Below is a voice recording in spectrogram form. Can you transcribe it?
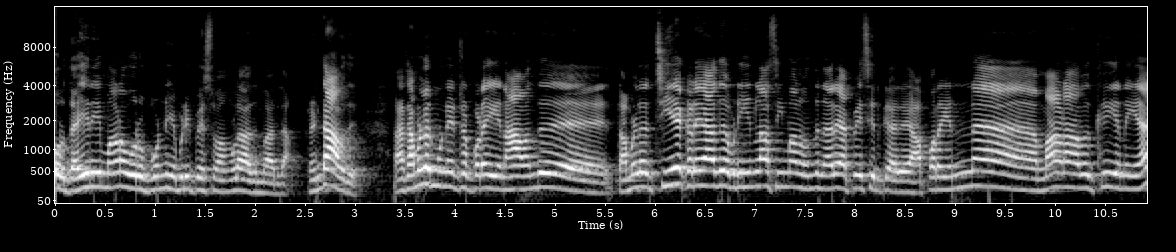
ஒரு தைரியமான ஒரு பொண்ணு எப்படி பேசுவாங்களோ அது மாதிரி தான் ரெண்டாவது நான் தமிழர் முன்னேற்ற படை நான் வந்து தமிழர்ச்சியே கிடையாது அப்படின்லாம் சீமான் வந்து நிறையா பேசியிருக்காரு. அப்புறம் என்ன மானாவுக்கு என்னைய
